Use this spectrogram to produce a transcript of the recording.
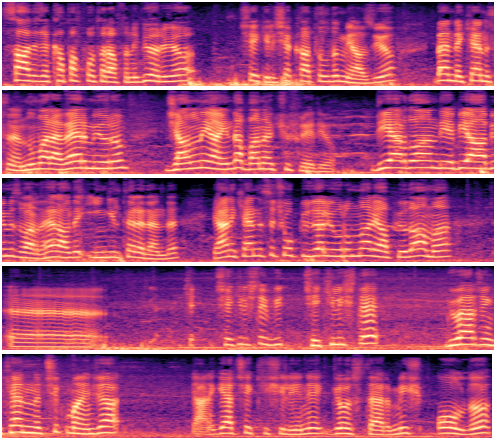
Sadece kapak fotoğrafını görüyor. Çekilişe katıldım yazıyor. Ben de kendisine numara vermiyorum. Canlı yayında bana küfür ediyor. Diğer Doğan diye bir abimiz vardı. Herhalde İngiltere'den de. Yani kendisi çok güzel yorumlar yapıyordu ama ke- çekilişte çekilişte güvercin kendine çıkmayınca yani gerçek kişiliğini göstermiş oldu.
